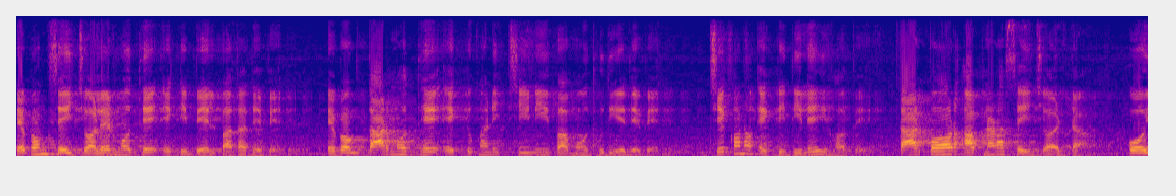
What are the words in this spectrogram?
এবং সেই জলের মধ্যে একটি বেলপাতা দেবেন এবং তার মধ্যে একটুখানি চিনি বা মধু দিয়ে দেবেন। যে কোনো একটি দিলেই হবে। তারপর আপনারা সেই জলটা ওই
